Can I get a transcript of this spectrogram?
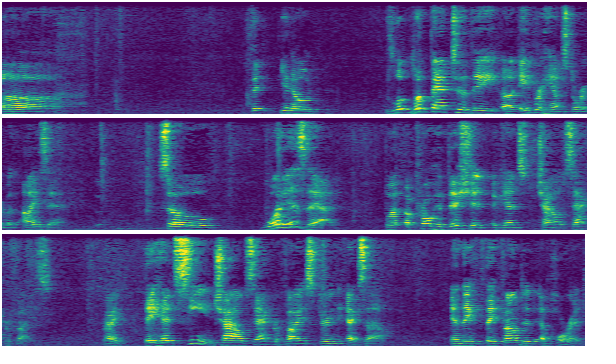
uh, the, you know, look look back to the uh, Abraham story with Isaac. So, what is that but a prohibition against child sacrifice? Right? They had seen child sacrifice during the exile, and they, they found it abhorrent.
